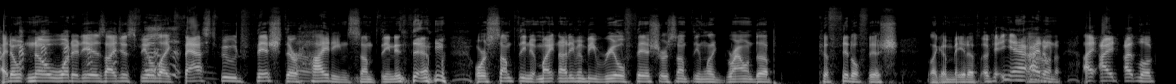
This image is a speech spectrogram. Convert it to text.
I don't know what it is. I just feel like fast food fish, they're hiding something in them, or something that might not even be real fish, or something like ground up fiddle fish, like a made up. Okay, yeah, I don't know. I, I, I look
